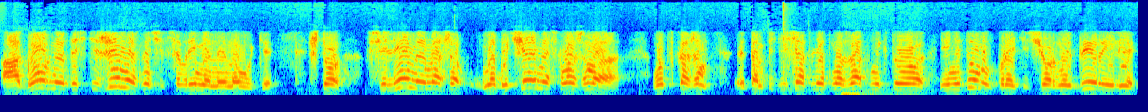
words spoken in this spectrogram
А главное достижение, значит, современной науки, что Вселенная наша необычайно сложна. Вот, скажем, э, там 50 лет назад никто и не думал про эти черные дыры или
